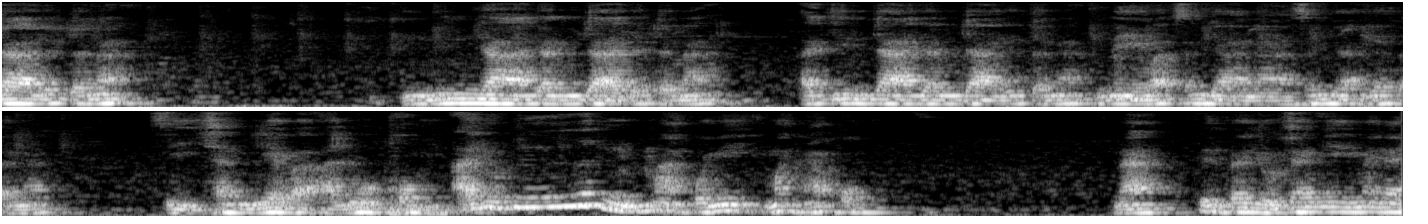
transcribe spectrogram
ญายตนะ วิญญายัญญายตนะอาจินญายัญญายตนะเนวสัญญานาสัญญายตนะสี่ชั้นเรียกว่าอายุพรมอายุยืนมากกว่านี้มหาพรมนะขึ้นไปอยู่ชั้นนี้ไม่ได้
